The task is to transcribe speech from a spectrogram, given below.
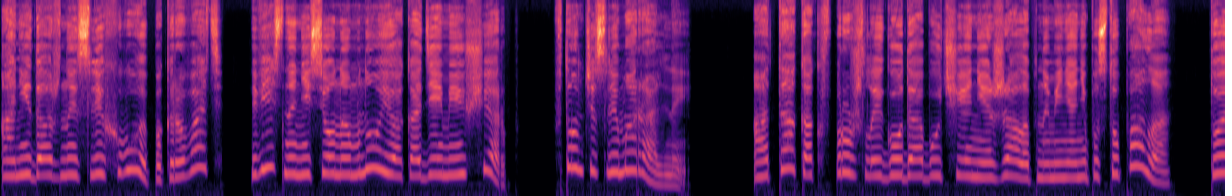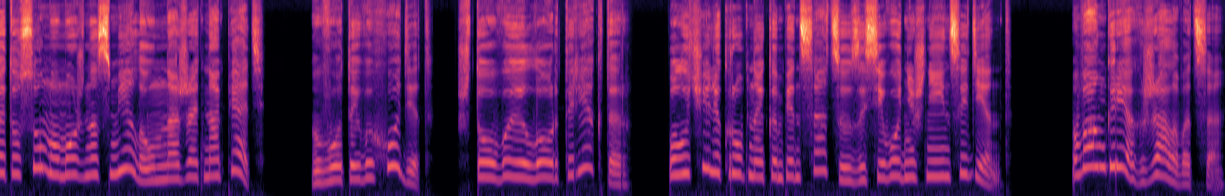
Они должны с лихвой покрывать весь нанесенный мною Академии ущерб, в том числе моральный. А так как в прошлые годы обучения жалоб на меня не поступало, то эту сумму можно смело умножать на пять. Вот и выходит, что вы, лорд-ректор, получили крупную компенсацию за сегодняшний инцидент. Вам грех жаловаться.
